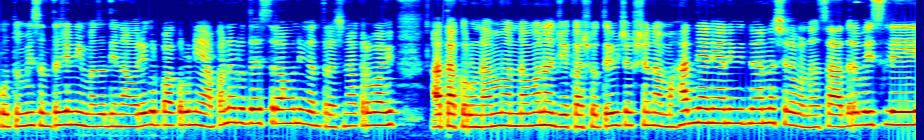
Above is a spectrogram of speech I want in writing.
हो तुम्ही संतजनी मज दिनावरी कृपा करून आपण हृदय राहून ग्रंथरचना करवावी. आता करू नम नमन जे का श्रोते विचक्षण महाज्ञानी आणि विज्ञान श्रवण सादर बैसले.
